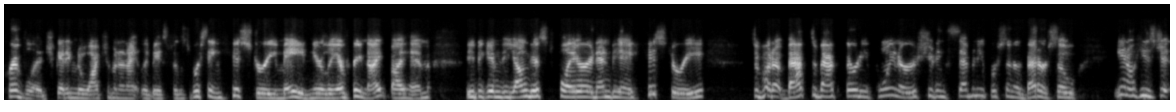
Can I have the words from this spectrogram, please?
privilege getting to watch him on a nightly basis because we're seeing history made nearly every night by him. He became the youngest player in NBA history to put up back to back 30 pointers, shooting 70% or better. So, you know, he's just,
